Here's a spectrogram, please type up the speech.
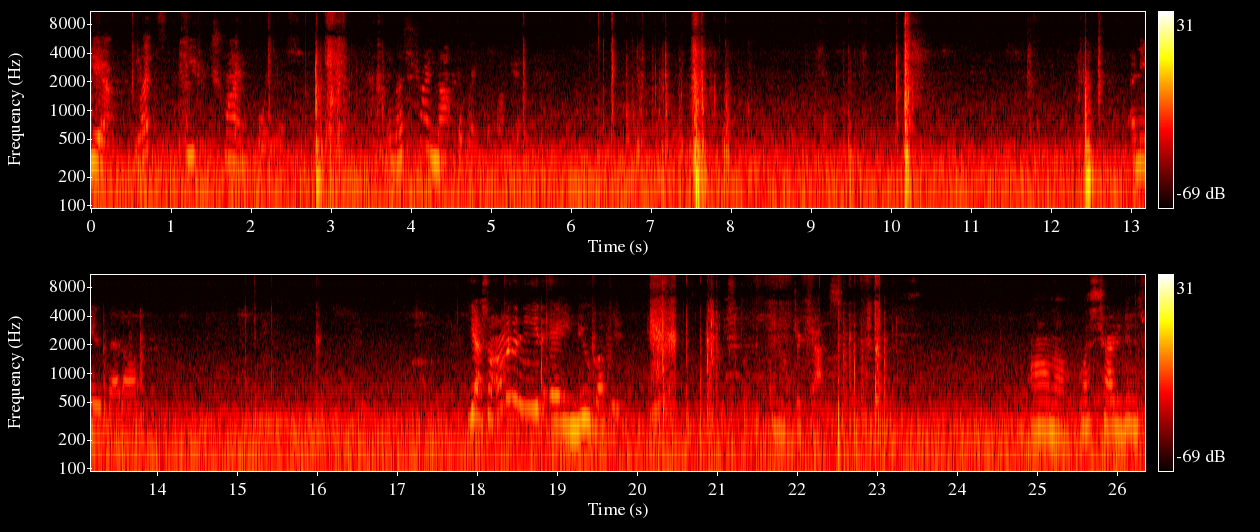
Yeah, let's keep trying for this. And let's try not to break the bucket. I needed that off. Yeah, so I'm gonna need a new bucket. Trick shots. I don't know. Let's try to do this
